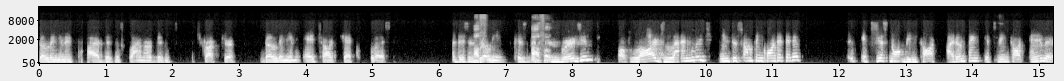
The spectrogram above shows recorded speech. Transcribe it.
building an entire business plan or business structure, building an HR checklist. This is Awful. brilliant because this Awful. conversion of large language into something quantitative it's just not being taught. I don't think it's being taught anywhere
